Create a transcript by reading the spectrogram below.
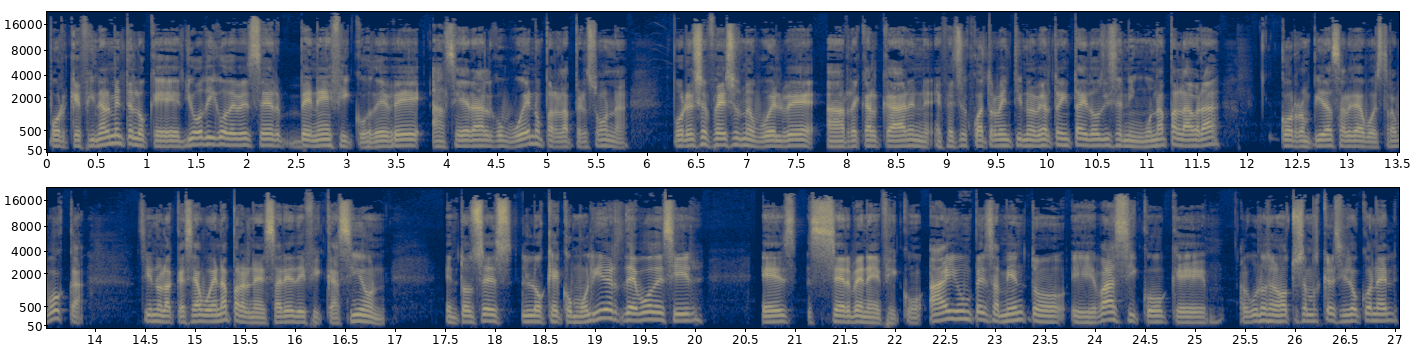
porque finalmente lo que yo digo debe ser benéfico, debe hacer algo bueno para la persona. Por eso Efesios me vuelve a recalcar en Efesios 4, 29 al 32, dice, ninguna palabra corrompida salga de vuestra boca, sino la que sea buena para la necesaria edificación entonces, lo que como líder debo decir es ser benéfico. Hay un pensamiento eh, básico que algunos de nosotros hemos crecido con él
